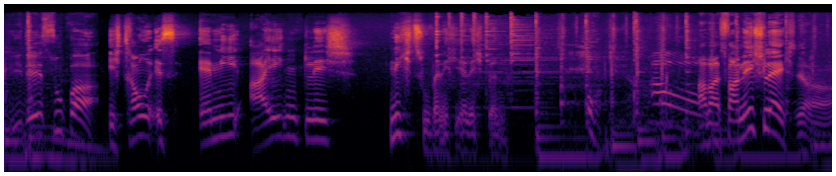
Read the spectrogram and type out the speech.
Die Idee ist super. Ich traue es Emmy eigentlich nicht zu, wenn ich ehrlich bin. Aber es war nicht schlecht. Ja.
